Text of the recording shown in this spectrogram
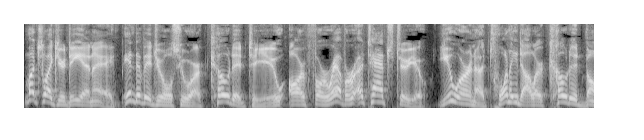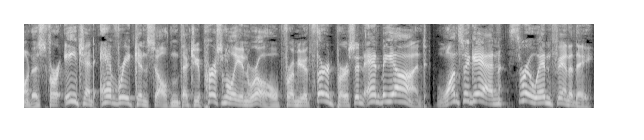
Much like your DNA, individuals who are coded to you are forever attached to you. You earn a $20 coded bonus for each and every consultant that you personally enroll from your third person and beyond. Once again, through Infinity.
